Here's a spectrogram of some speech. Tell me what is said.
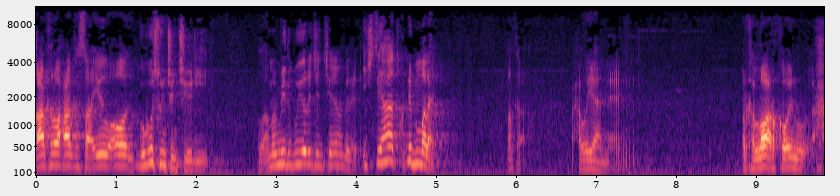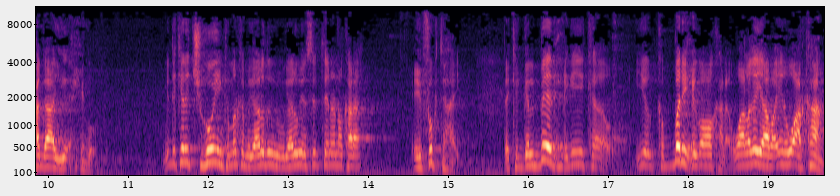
qaar kale waxaa arkaysaa iyaga oo gogosun janjeeriyey ama midig u yaro janjeeriy ama bidix ijtihaadku dhib ma leh. Marka waxa weeyaan marka loo arko inuu xaggaa xigo midda kale jihooyinka marka magaaladu magaalooyin sitnan oo kale ay fog tahay. Ka galbeed xiga iyo ka iyo ka bari xiga oo kale waa laga yaabaa inay u arkaan.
